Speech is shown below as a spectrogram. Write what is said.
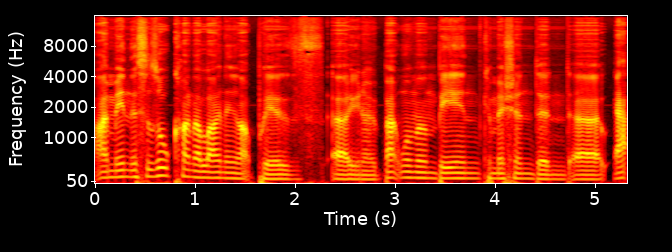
I mean, this is all kind of lining up with uh, you know Batwoman being commissioned, and uh, it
